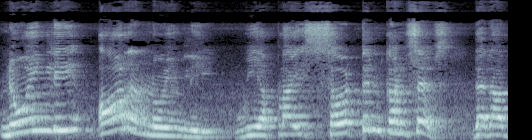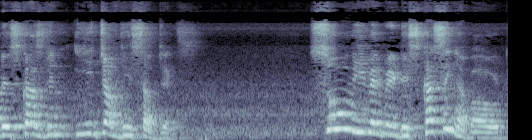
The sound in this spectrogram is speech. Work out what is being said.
knowingly or unknowingly, we apply certain concepts that are discussed in each of these subjects. So we will be discussing about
